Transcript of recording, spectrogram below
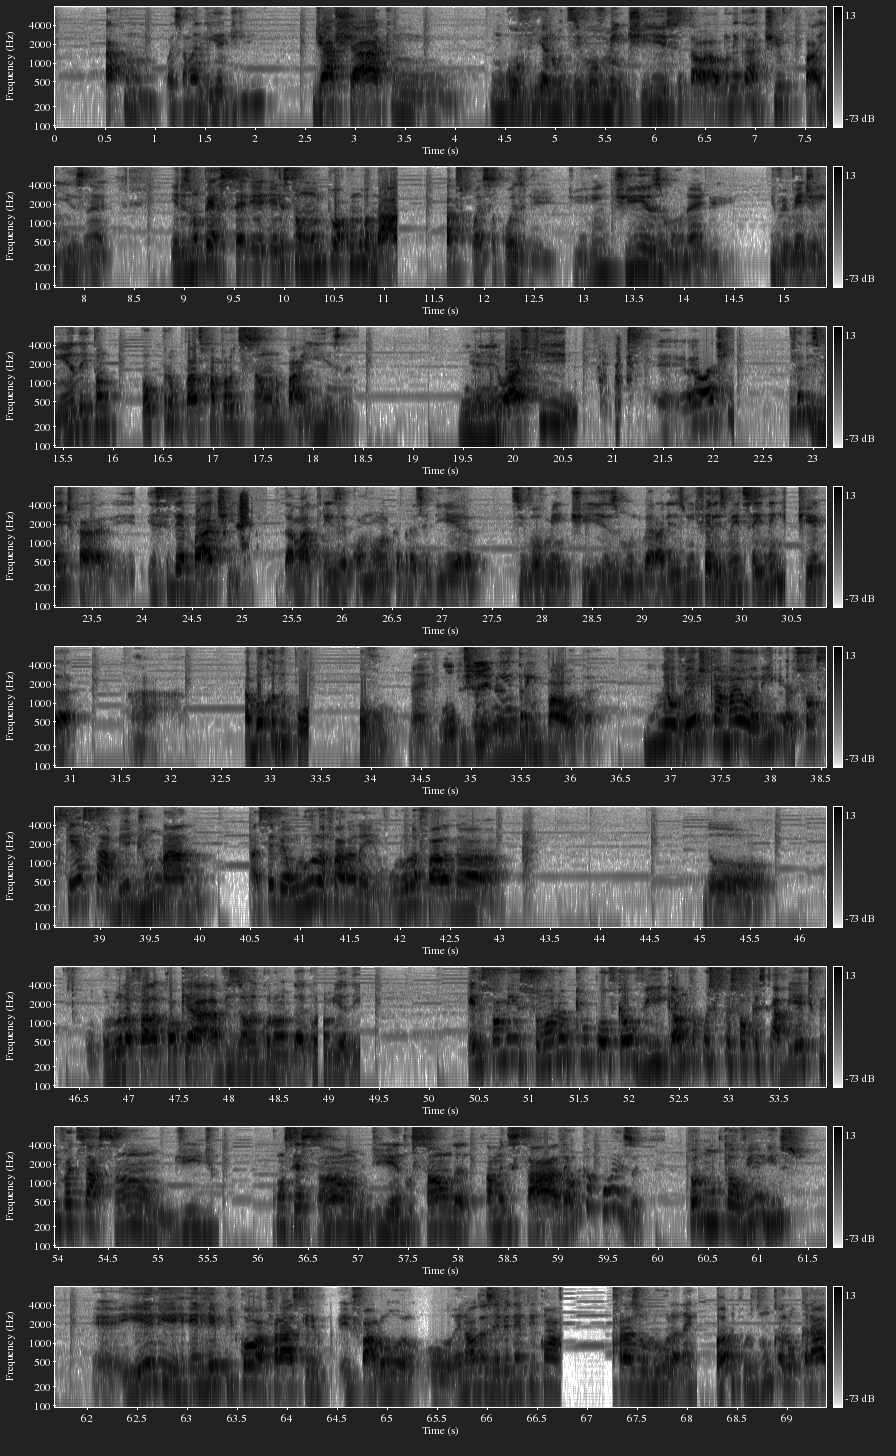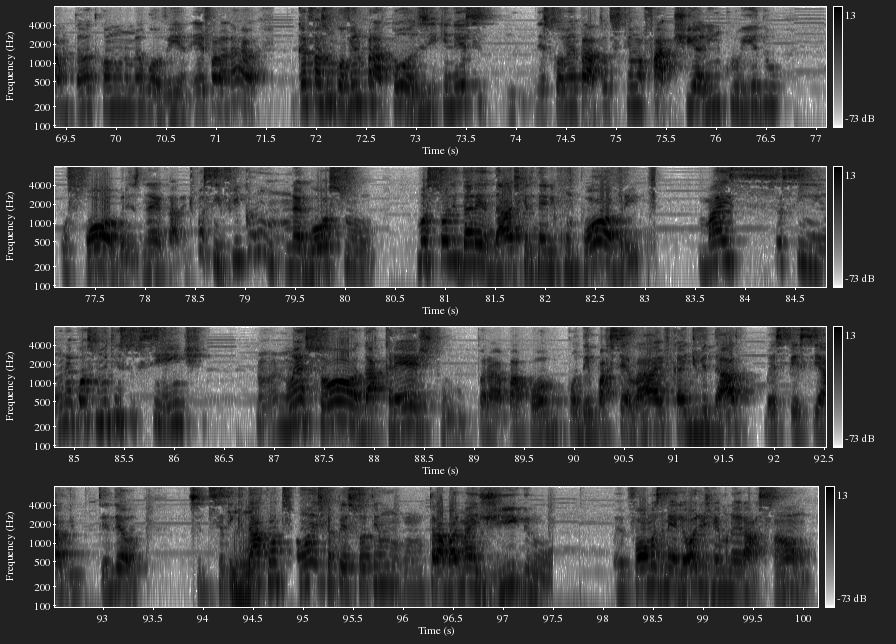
com, com essa mania de, de achar que um, um governo desenvolvimentista e tal é algo negativo para o país, né? Eles não percebem, eles estão muito acomodados com essa coisa de, de rentismo, né, de, de, viver de renda, e estão pouco preocupados com a produção no país, né. Uhum. É, eu acho que, é, eu acho que, infelizmente, cara, esse debate da matriz econômica brasileira, desenvolvimentismo, liberalismo, infelizmente isso aí nem chega à, à boca do povo, né? Isso nem entra em pauta. E eu vejo que a maioria só quer saber de um lado. Aí você vê o Lula falando aí, o Lula fala da. Do. O Lula fala qual que é a visão da economia dele. Ele só menciona o que o povo quer ouvir, que a única coisa que o pessoal quer saber é de privatização, de, de concessão, de redução do tamanho do Estado, é a única coisa. Todo mundo quer ouvir é isso. É, e ele, ele replicou a frase que ele, ele falou, o Reinaldo Azevedo replicou a frase do Lula, né? Bancos nunca lucraram tanto como no meu governo. Ele falou, ah, eu quero fazer um governo para todos, e que nesse, nesse governo para todos tem uma fatia ali, incluído os pobres, né, cara? Tipo assim, fica um negócio, uma solidariedade que ele tem ali com o pobre, mas, assim, é um negócio muito insuficiente não é só dar crédito para pobre poder parcelar e ficar endividado o SPC, entendeu? Você tem que uhum. dar condições que a pessoa tenha um, um, trabalho mais digno, formas melhores de remuneração,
